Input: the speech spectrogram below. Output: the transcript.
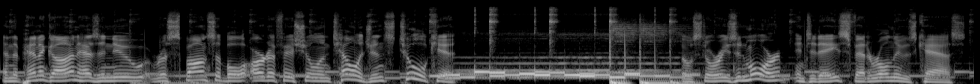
And the Pentagon has a new responsible artificial intelligence toolkit. Those stories and more in today's Federal Newscast.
